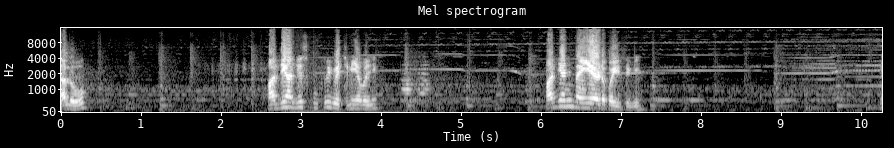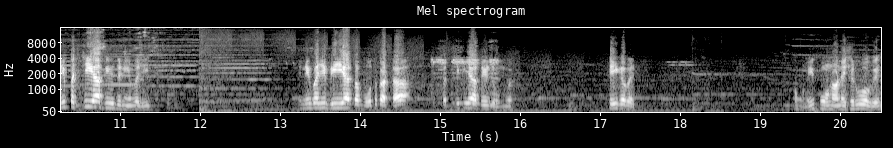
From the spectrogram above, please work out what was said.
ਹੈਲੋ। ਹਾਂਜੀ ਹਾਂਜੀ ਸਕੂਟਰੀ ਵੇਚਣੀ ਆ ਭਾਜੀ। ਹਾਂਜੀ ਹਾਂਜੀ ਨਈ ਐਡ ਪਈ ਸੀਗੀ। ਨਹੀਂ 25000 ਦੀ ਦੇਣੀ ਆ ਭਾਜੀ। ਨਹੀਂ ਭਾਜੀ 20000 ਤਾਂ ਬਹੁਤ ਘੱਟ ਆ 25000 ਦੀ ਦਊਂਗਾ। ਠੀਕ ਆ ਭਾਜੀ। ਹੁਣੇ ਹੀ ਫੋਨ ਆਉਣੇ ਸ਼ੁਰੂ ਹੋ ਗਏ।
